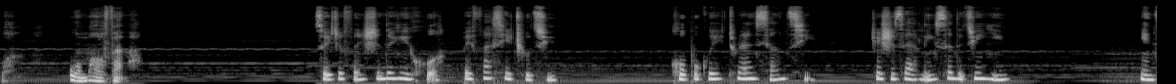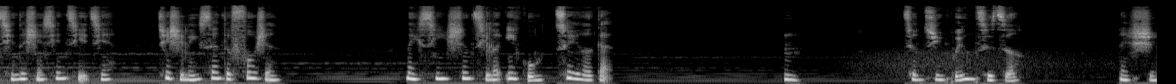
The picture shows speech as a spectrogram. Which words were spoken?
我我冒犯了。随着焚身的欲火被发泄出去，胡不归突然想起，这是在林三的军营，眼前的神仙姐姐。却是林三的夫人，内心升起了一股罪恶感。嗯，将军不用自责，但是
